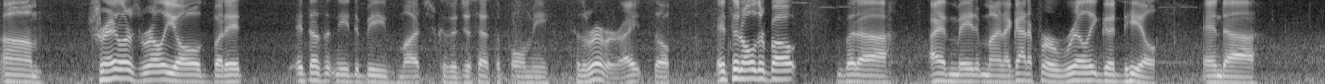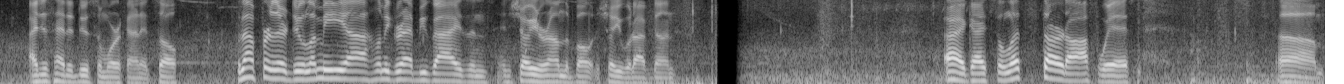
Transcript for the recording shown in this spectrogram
Um, trailer's really old, but it it doesn't need to be much because it just has to pull me to the river, right? So it's an older boat but uh, I have made it mine. I got it for a really good deal, and uh, I just had to do some work on it. So, without further ado, let me uh, let me grab you guys and, and show you around the boat and show you what I've done. All right, guys. So let's start off with um,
